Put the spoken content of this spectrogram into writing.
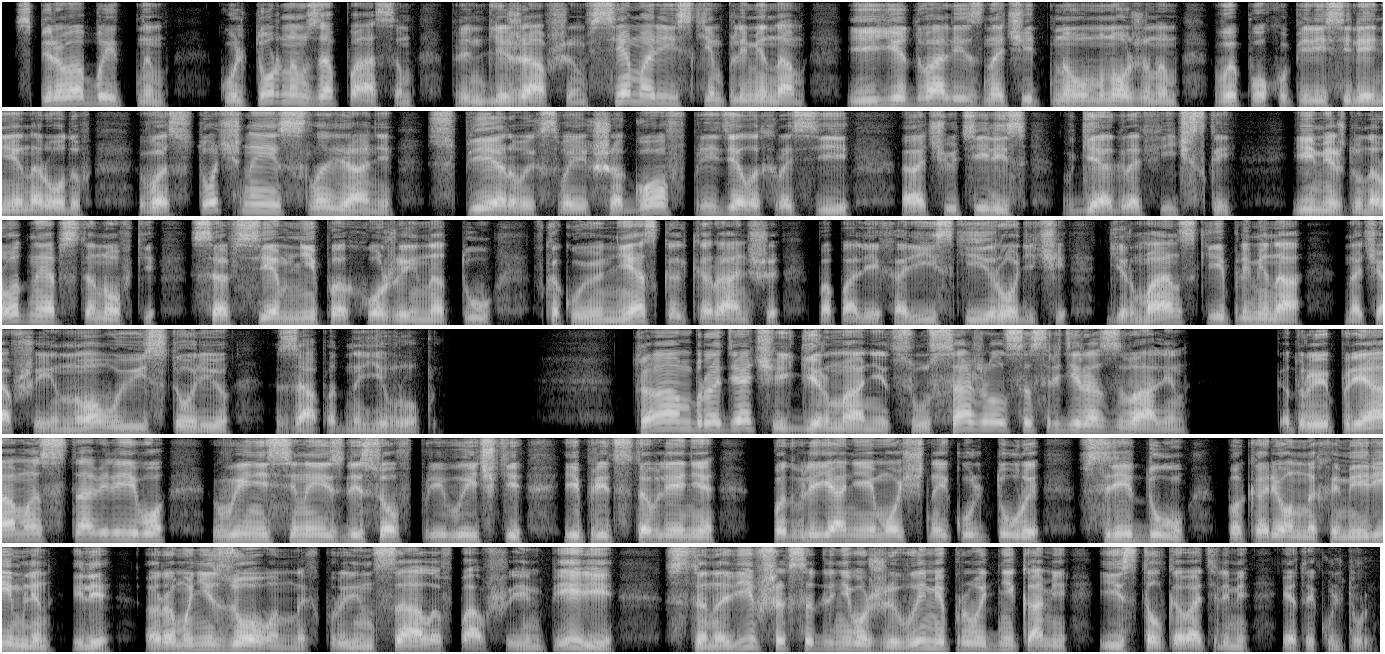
С первобытным культурным запасом, принадлежавшим всем арийским племенам и едва ли значительно умноженным в эпоху переселения народов, восточные славяне с первых своих шагов в пределах России очутились в географической, и международной обстановке, совсем не похожей на ту, в какую несколько раньше попали их арийские родичи, германские племена, начавшие новую историю Западной Европы. Там бродячий германец усаживался среди развалин, которые прямо ставили его вынесенные из лесов привычки и представления под влияние мощной культуры в среду покоренных ими римлян или романизованных провинциалов павшей империи, становившихся для него живыми проводниками и истолкователями этой культуры.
